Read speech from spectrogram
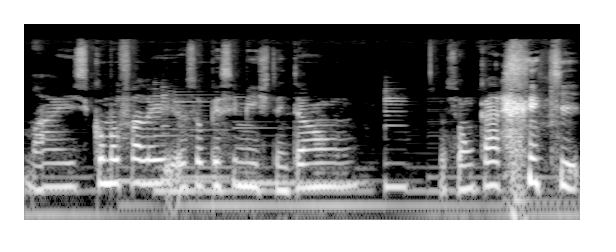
Mas como eu falei, eu sou pessimista, então eu sou um cara que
